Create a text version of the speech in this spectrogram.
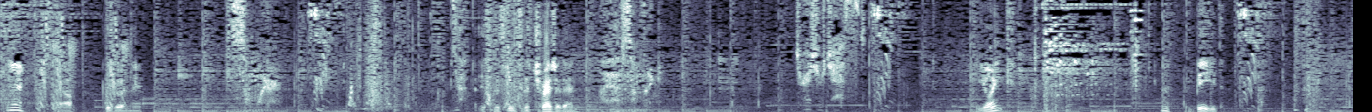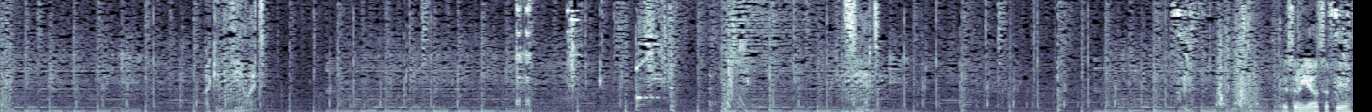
Yeah, well, could go in there. Somewhere. This must lead to the treasure then. Yoink. Hmm, A bead. I can feel it. I can see it. There's something else up here?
